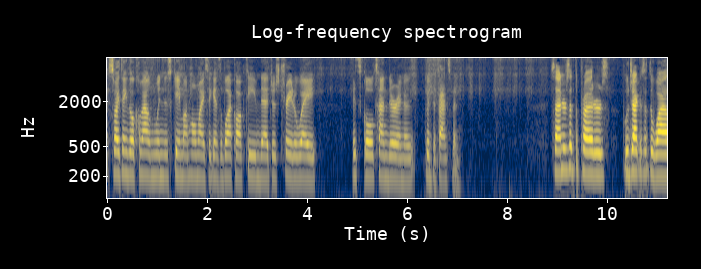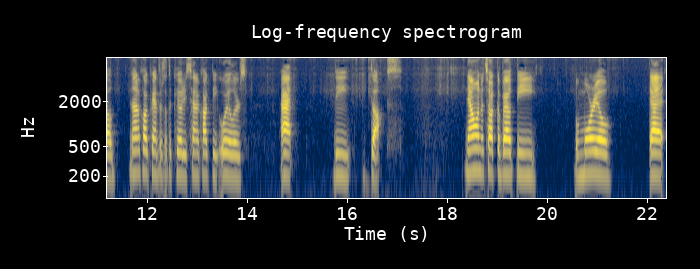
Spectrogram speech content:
So I think they'll come out and win this game on home ice against the Blackhawk team that just trade away its goaltender and a good defenseman. Senators at the Predators, Blue Jackets at the Wild, 9 o'clock Panthers at the Coyotes, 10 o'clock the Oilers at the Ducks. Now I want to talk about the memorial that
